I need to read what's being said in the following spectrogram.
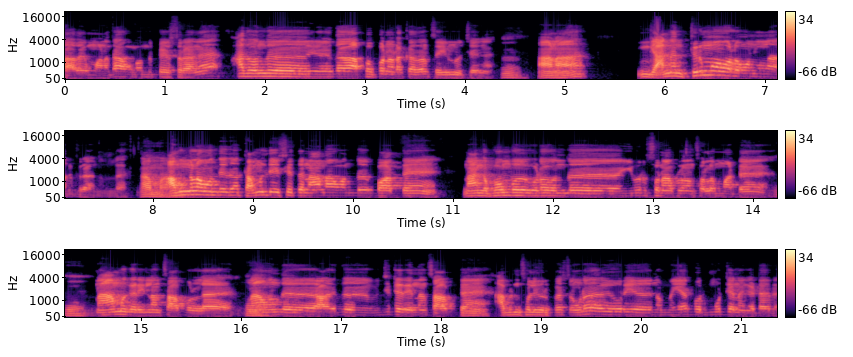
சாதகமானதை. அவங்க வந்து பேசுறாங்க. அது வந்து ஏதோ அப்பப்ப நடக்கதான் செய்யணும்னு வச்சுங்க. ஆனா இங்க அண்ணன் திருமாவளவன் எல்லாம் இருக்கிறாங்கல்ல. ஆமா. அவங்களாம் வந்து ஏதோ தமிழ் தேசியத்தை நான் தான் வந்து பார்த்தேன். நாங்க போகும்போது கூட வந்து இவர் சொன்னாப்பெல்லாம் சொல்ல மாட்டேன். ம். நாம கறிலாம் சாப்பிடல நான் வந்து இது வெஜிடேரியன் தான் சாப்பிட்டேன். அப்படின்னு சொல்லி ஒரு பேச கூட ஒரு நம்ம ஏர்போர்ட் மூர்த்தி என்ன கேட்டாரு.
